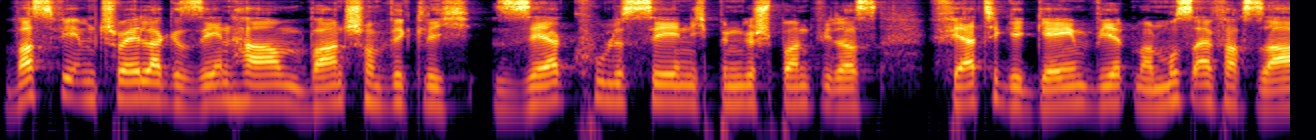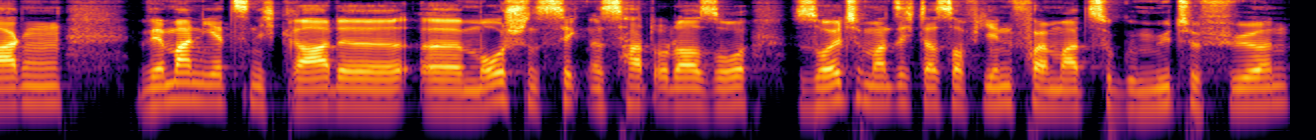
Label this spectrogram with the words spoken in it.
Was wir im Trailer gesehen haben, waren schon wirklich sehr coole Szenen. Ich bin gespannt, wie das fertige Game wird. Man muss einfach sagen, wenn man jetzt nicht gerade äh, Motion Sickness hat oder so, sollte man sich das auf jeden Fall mal zu Gemüte führen,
